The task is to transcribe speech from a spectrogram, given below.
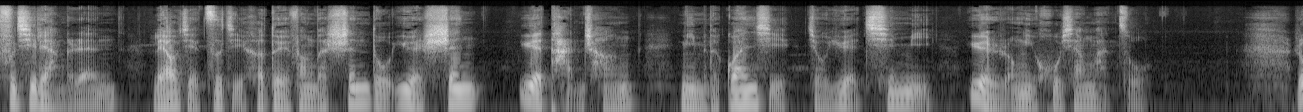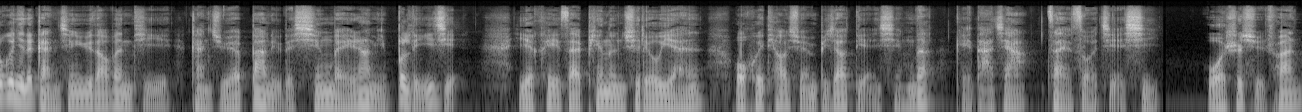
夫妻两个人了解自己和对方的深度越深，越坦诚，你们的关系就越亲密，越容易互相满足。如果你的感情遇到问题，感觉伴侣的行为让你不理解，也可以在评论区留言，我会挑选比较典型的给大家再做解析。我是许川，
